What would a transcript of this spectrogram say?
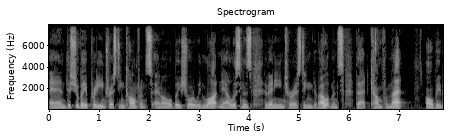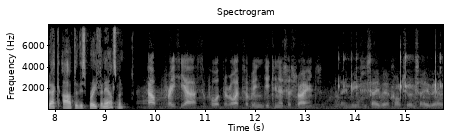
And this should be a pretty interesting conference, and I'll be sure to enlighten our listeners of any interesting developments that come from that. I'll be back after this brief announcement. Help 3CR support the rights of Indigenous Australians. Mean to save our culture and save our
